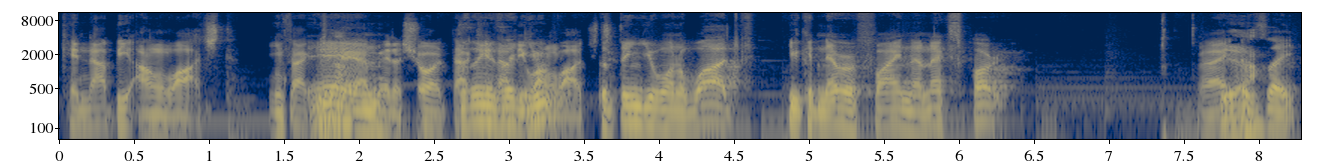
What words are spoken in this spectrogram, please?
cannot be unwatched in fact Yeah. today i made a short that cannot be you, unwatched the thing you want to watch, you can never find the next part. Right Yeah. It's like,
